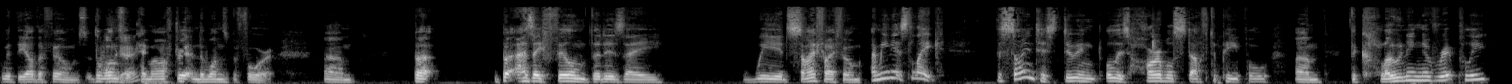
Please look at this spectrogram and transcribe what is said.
with the other films, the ones that came after it and the ones before it. Um, but but as a film that is a weird sci-fi film, I mean, it's like the scientists doing all this horrible stuff to people. Um, the cloning of Ripley,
